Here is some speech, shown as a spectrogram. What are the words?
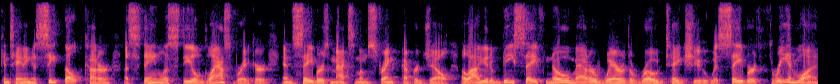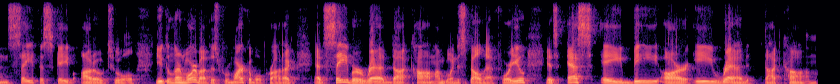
containing a seatbelt cutter, a stainless steel glass breaker, and Sabre's maximum strength pepper gel, allow you to be safe no matter where the road takes you with Sabre 3 in 1 Safe Escape Auto Tool. You can learn more about this remarkable product at sabrered.com. I'm going to spell that for you. It's S A B brered.com.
